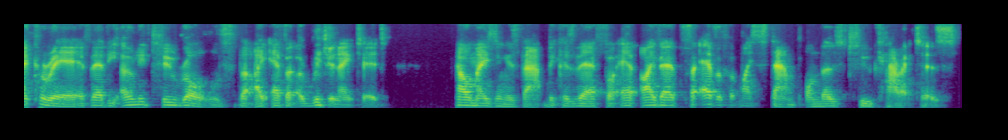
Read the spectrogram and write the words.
my career, if they're the only two roles that I ever originated, how amazing is that? Because they're for I've ev- forever put my stamp on those two characters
